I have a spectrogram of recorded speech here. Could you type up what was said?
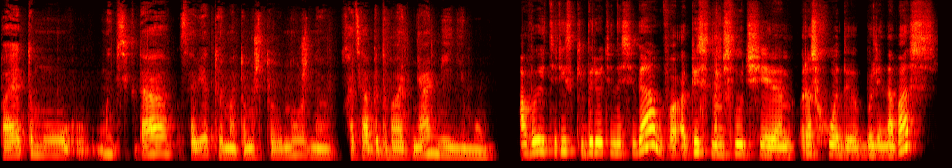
Поэтому мы всегда советуем о том, что нужно хотя бы два дня минимум а вы эти риски берете на себя? В описанном случае расходы были на вас?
